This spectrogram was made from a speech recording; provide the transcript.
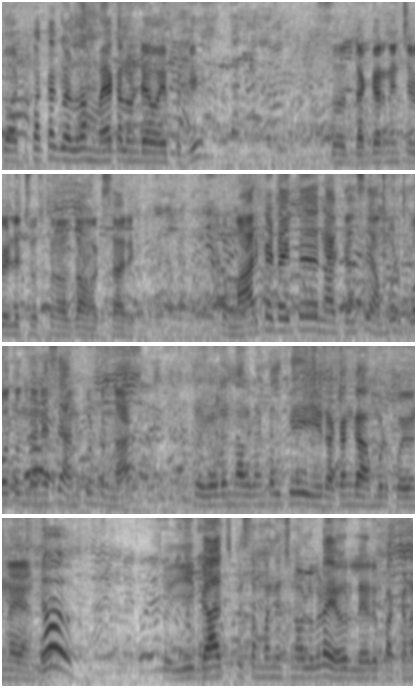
సో అటు పక్కకు వెళ్దాం. మేకలు ఉండే వైపుకి. సో దగ్గర నుంచి వెళ్ళి చూసుకుని వద్దాం ఒకసారి. సో మార్కెట్ అయితే నాకు తెలిసి అమ్ముడు పోతుంది అనేసి అనుకుంటున్నా. సో ఏడున్నర గంటలకి ఈ రకంగా అమ్ముడు పోయి ఉన్నాయంటే సో ఈ బ్యాచ్కి సంబంధించిన వాళ్ళు కూడా ఎవరు లేరు పక్కన.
